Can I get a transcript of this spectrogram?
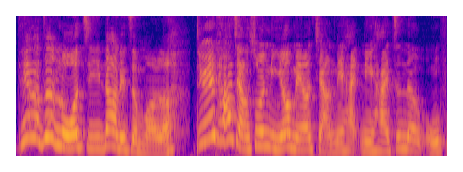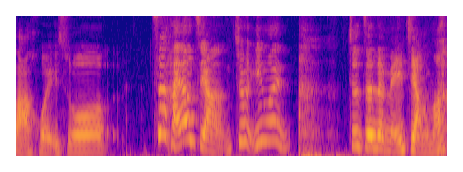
天啊，这逻辑到底怎么了？因为他讲说你又没有讲，你还你还真的无法回说。这还要讲？就因为 就真的没讲吗？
